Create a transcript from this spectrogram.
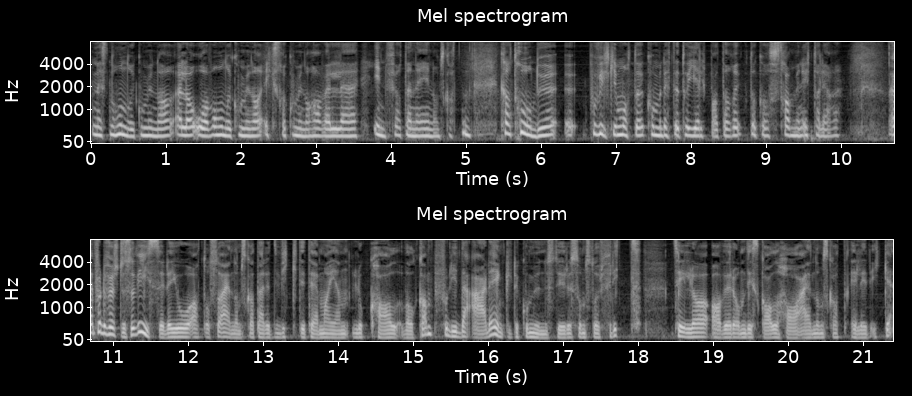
nesten 100 kommuner, eller over 100 kommuner, ekstra kommuner, har vel eh, innført denne eiendomsskatten. Hva tror du, eh, På hvilken måte kommer dette til å hjelpe at dere strammer inn ytterligere? For det første så viser det jo at også eiendomsskatt er et viktig tema i en lokal valgkamp. Fordi det er det enkelte kommunestyret som står fritt til å avgjøre om de skal ha eiendomsskatt eller ikke.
